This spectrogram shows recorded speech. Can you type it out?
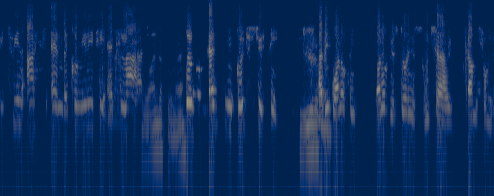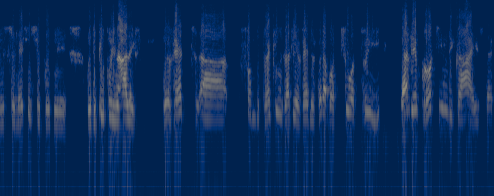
between us and the community at large. Wonderful, eh? So that's been good to see. Beautiful. I think one of the one of the stories which uh, comes from this relationship with the with the people in Alex, we've had uh, from the breakings that we've had, we've had about two or three that they brought in the guys that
